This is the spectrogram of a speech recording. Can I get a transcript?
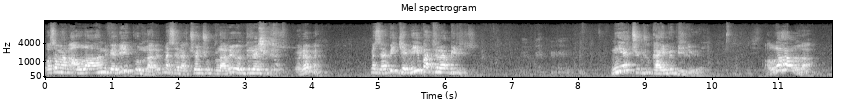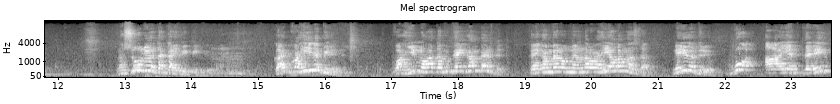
O zaman Allah'ın veli kulları mesela çocukları öldürebilir. Öyle mi? Mesela bir gemiyi batırabilir. Niye? Çünkü gaybı biliyor. Allah Allah. Nasıl oluyor da gaybı biliyor? Gayb vahiy ile bilinir. Vahyin muhatabı peygamberdir. Peygamber olmayanlar vahiy alamazlar. Neyi öldürüyor? Bu ayetleri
